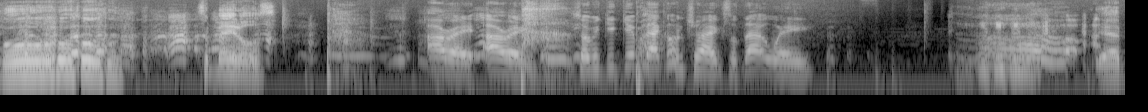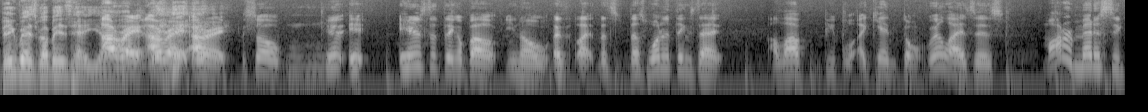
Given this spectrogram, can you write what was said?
Boo. Tomatoes. All right, all right. So we can get back on track. So that way. Uh, Yeah, Big Red's rubbing his head, y'all. all right, all right, all right. So here, here- here's the thing about you know like, that's that's one of the things that a lot of people again don't realize is modern medicine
